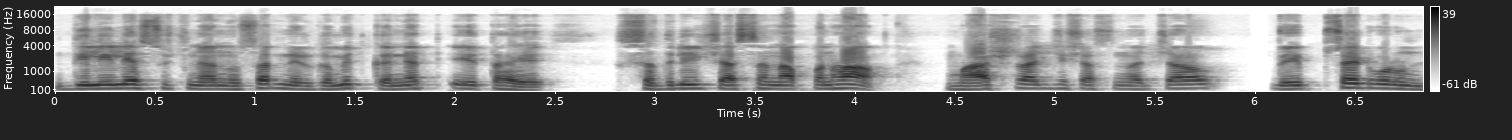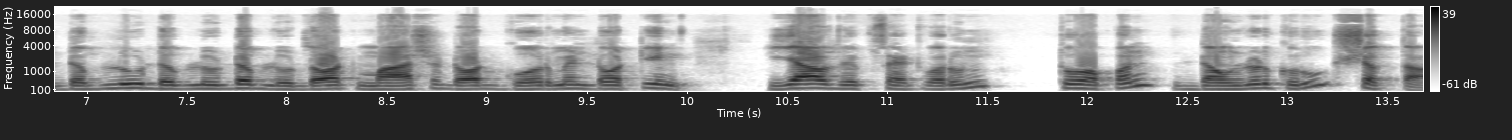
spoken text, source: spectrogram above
दिलेल्या सूचनानुसार निर्गमित करण्यात येत आहे. सदरील शासन आपण हा महाराष्ट्र राज्य शासनाच्या वेबसाईटवरून W W W dot Maharashtra dot government dot in या वेबसाईटवरून तो आपण डाउनलोड करू शकता.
